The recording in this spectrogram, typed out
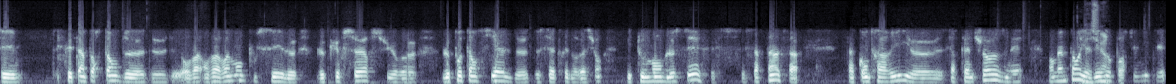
c'est c'est important de, de, de, on va on va vraiment pousser le, le curseur sur euh, le potentiel de, de, cette rénovation et tout le monde le sait c'est certain ça ça contrarie euh, certaines choses mais en même temps il y a Bien des sûr. opportunités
